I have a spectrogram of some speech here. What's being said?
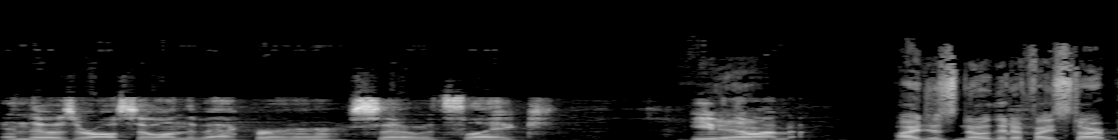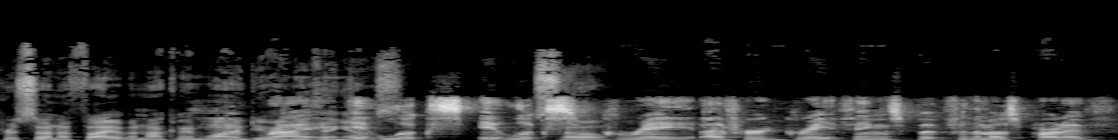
and those are also on the back burner. So it's like, even Yeah. though I'm I just know that if I start Persona Five, I'm not going to want to do right, anything else. it looks it looks So- great. I've heard great things, but for the most part, I've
